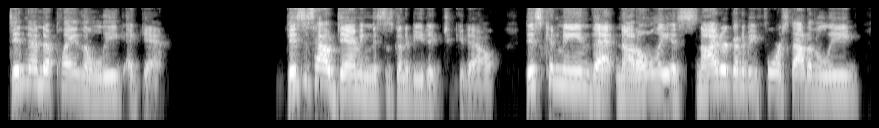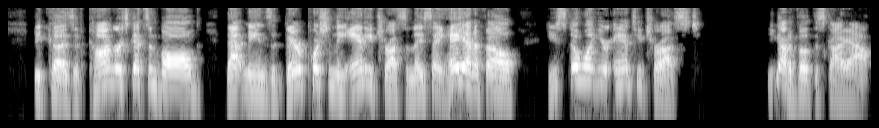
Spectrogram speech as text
didn't end up playing the league again. This is how damning this is going to be to, to Goodell. This can mean that not only is Snyder going to be forced out of the league, because if Congress gets involved, that means that they're pushing the antitrust and they say, hey, NFL, you still want your antitrust? You got to vote this guy out.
